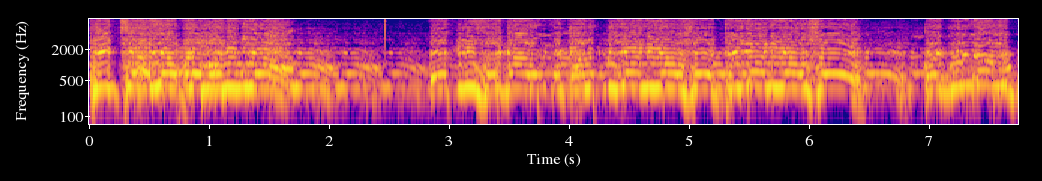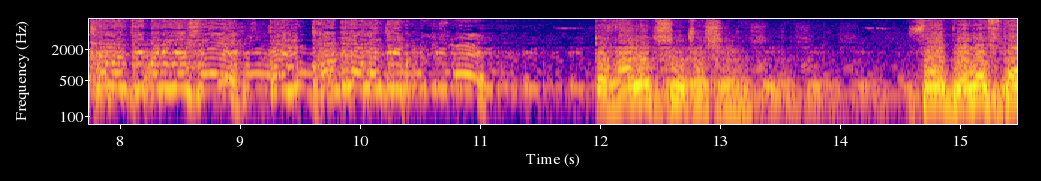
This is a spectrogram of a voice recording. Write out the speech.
ઠીક છે, આજે આપણે માની ગયા. એકની સરકાર કાલે બીજાની આવશે. તો હાલત શું થશે? સાહેબ, વ્યવસ્થા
